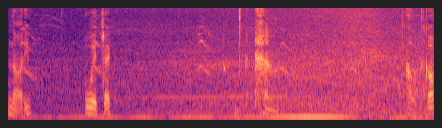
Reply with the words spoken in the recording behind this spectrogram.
No i łyczek. Autko.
